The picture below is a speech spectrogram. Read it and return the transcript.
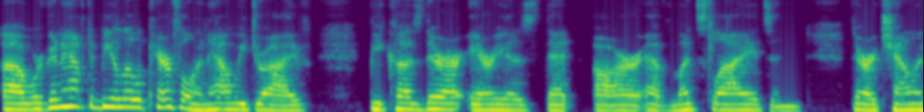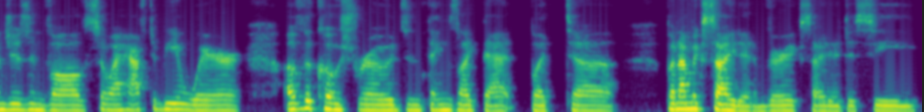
uh we're going to have to be a little careful in how we drive because there are areas that are have mudslides and there are challenges involved. So I have to be aware of the coast roads and things like that. But uh, but I'm excited. I'm very excited to see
